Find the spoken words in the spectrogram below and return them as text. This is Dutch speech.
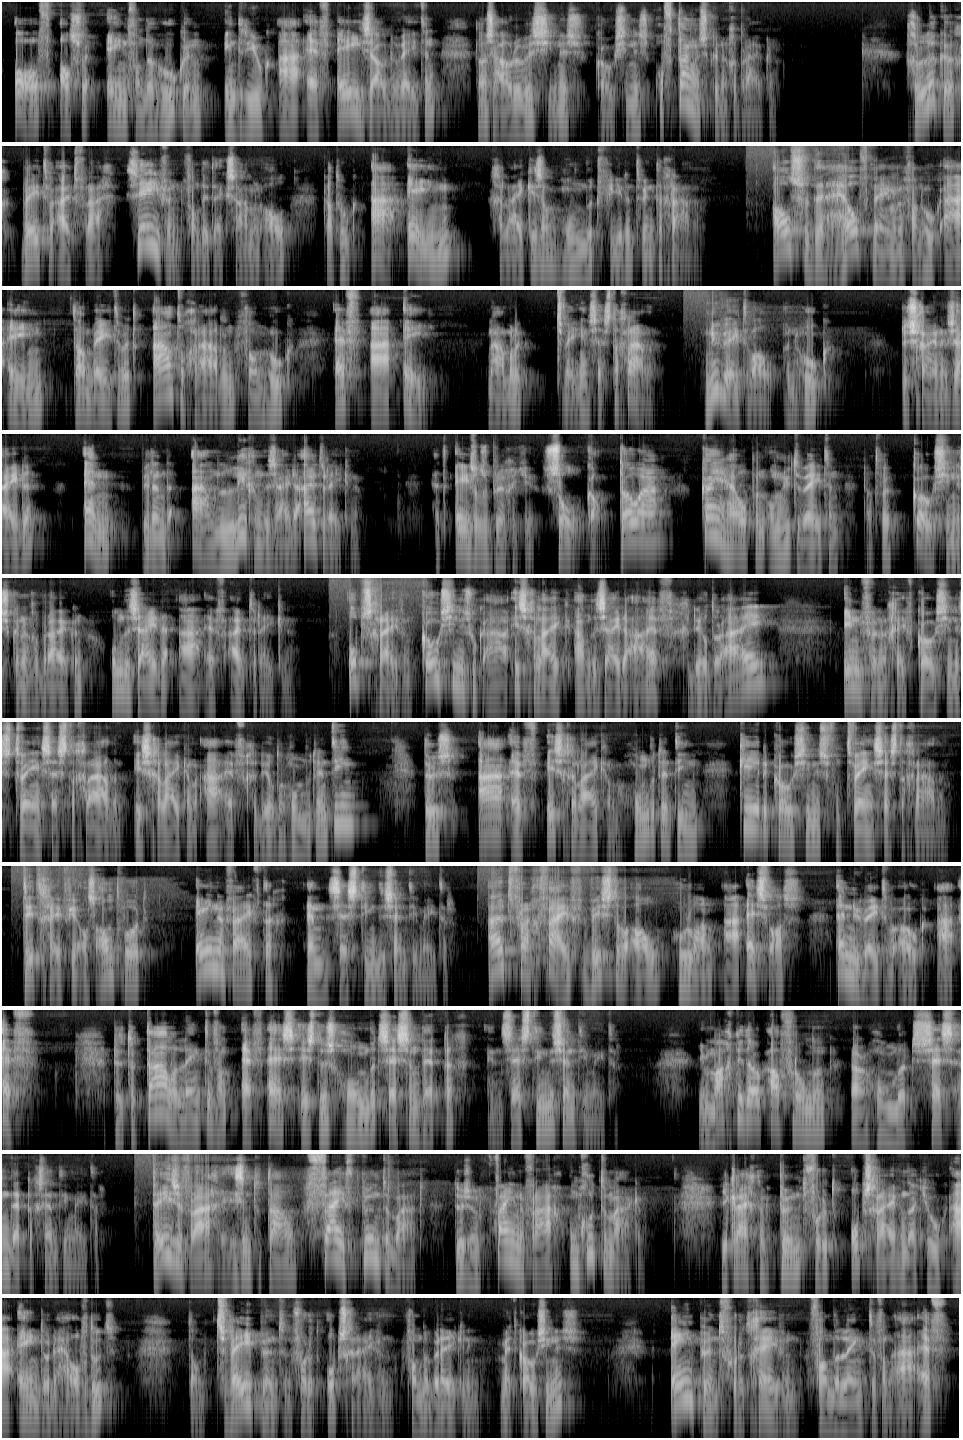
Of als we een van de hoeken in driehoek AFE zouden weten, dan zouden we sinus, cosinus of tangens kunnen gebruiken. Gelukkig weten we uit vraag 7 van dit examen al dat hoek A1 gelijk is aan 124 graden. Als we de helft nemen van hoek A1, dan weten we het aantal graden van hoek FAE, namelijk 62 graden. Nu weten we al een hoek, de schuine zijde en willen de aanliggende zijde uitrekenen. Het ezelsbruggetje sol cal toa kan je helpen om nu te weten dat we cosinus kunnen gebruiken om de zijde AF uit te rekenen. Opschrijven cosinus hoek A is gelijk aan de zijde AF gedeeld door AE. Invullen geeft cosinus 62 graden is gelijk aan AF gedeeld door 110. Dus AF is gelijk aan 110 keer de cosinus van 62 graden. Dit geeft je als antwoord 51 en 16 centimeter. Uit vraag 5 wisten we al hoe lang AS was en nu weten we ook AF. De totale lengte van FS is dus 136 en 16 centimeter. Je mag dit ook afronden naar 136 centimeter. Deze vraag is in totaal 5 punten waard, dus een fijne vraag om goed te maken. Je krijgt een punt voor het opschrijven dat je hoek A1 door de helft doet, dan 2 punten voor het opschrijven van de berekening met cosinus, 1 punt voor het geven van de lengte van AF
